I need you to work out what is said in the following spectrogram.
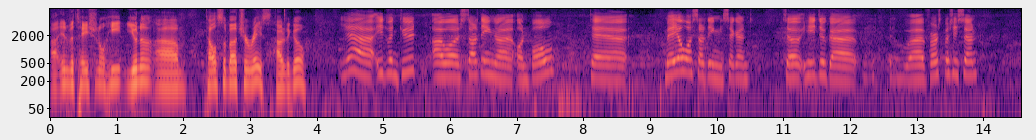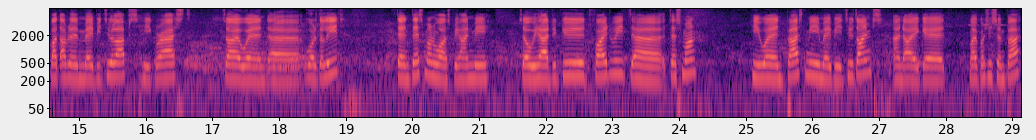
uh, invitational heat. Joona, um, tell us about your race. How did it go? Yeah, it went good. I was starting uh, on pole. The Mayo was starting second, so he took first position. But after maybe two laps, he crashed, so I went uh, for the lead. Then Tessmann was behind me, so we had a good fight with uh, Tessmann. He went past me maybe two times, and I get my position back.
